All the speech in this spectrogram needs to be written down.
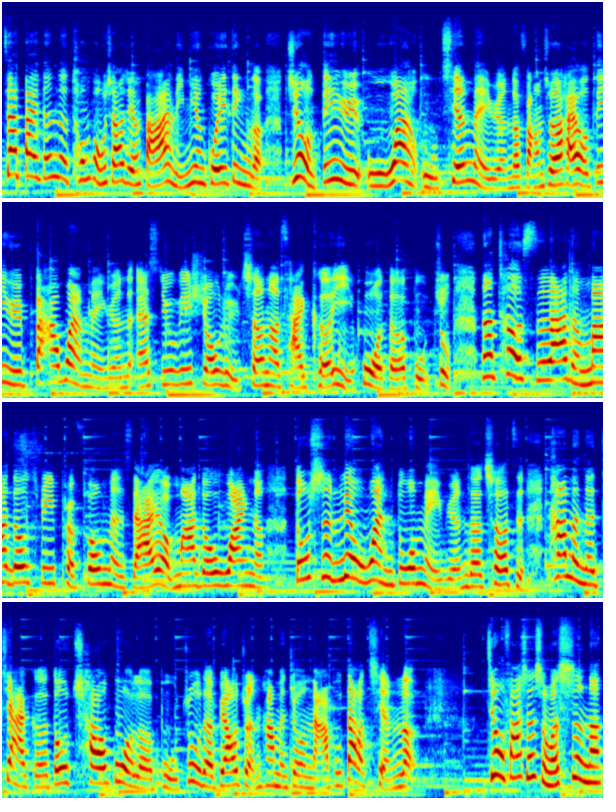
在拜登的通膨削减法案里面规定了，只有低于五万五千美元的房车，还有低于八万美元的 SUV 休旅车呢，才可以获得补助。那特斯拉的 Model 3 Performance 还有 Model Y 呢，都是六万多美元的车子，他们的价格都超过了补助的标准，他们就拿不到钱了。又发生什么事呢？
